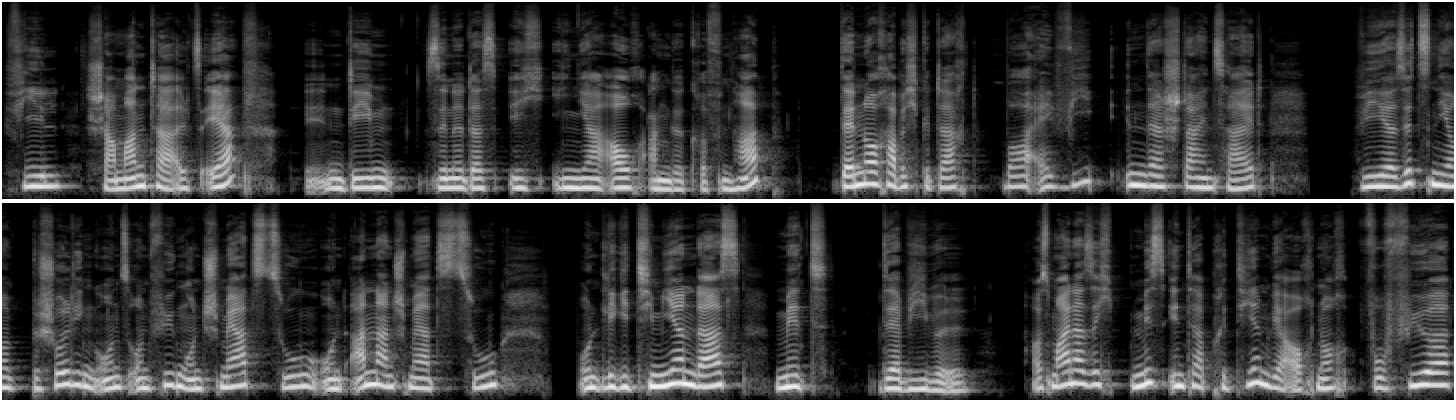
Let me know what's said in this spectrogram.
viel charmanter als er, in dem Sinne, dass ich ihn ja auch angegriffen habe. Dennoch habe ich gedacht, boah, ey, wie in der Steinzeit. Wir sitzen hier und beschuldigen uns und fügen uns Schmerz zu und anderen Schmerz zu und legitimieren das mit der Bibel aus meiner Sicht missinterpretieren wir auch noch, wofür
